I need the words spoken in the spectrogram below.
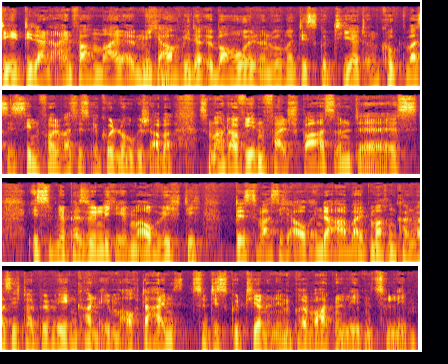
die, die dann einfach mal mich auch wieder überholen und wo man diskutiert und guckt, was ist sinnvoll, was ist ökologisch. Aber es macht auf jeden Fall Spaß und äh, es ist mir persönlich eben auch wichtig, das, was ich auch in der Arbeit machen kann, was ich dort bewegen kann, eben auch daheim zu diskutieren und im privaten Leben zu leben.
